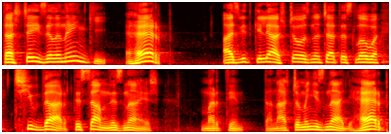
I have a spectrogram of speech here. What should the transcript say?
та ще й зелененький. Герб. А звідкиля, що означає слово чівдар, ти сам не знаєш. Мартин. Та нащо мені знать? Герб,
